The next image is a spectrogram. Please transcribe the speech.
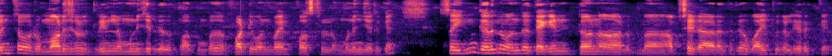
கொஞ்சம் ஒரு மார்ஜினல் க்ரீனில் முடிஞ்சிருக்கிறது பார்க்கும்போது ஒரு ஃபார்ட்டி ஒன் பாயிண்ட் பாசிட்டிவில் முடிஞ்சிருக்கு. ஸோ இங்கேருந்து வந்து தெகன் டேர்ன் ஆர் அப்சைட் ஆகிறதுக்கு வாய்ப்புகள் இருக்குது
